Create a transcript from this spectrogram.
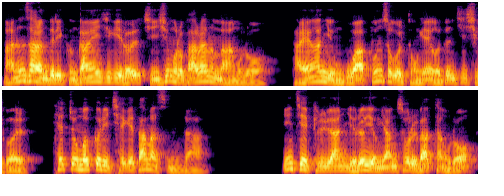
많은 사람들이 건강해지기를 진심으로 바라는 마음으로 다양한 연구와 분석을 통해 얻은 지식을 태초 먹거리 책에 담았습니다. 인체에 필요한 여러 영양소를 바탕으로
